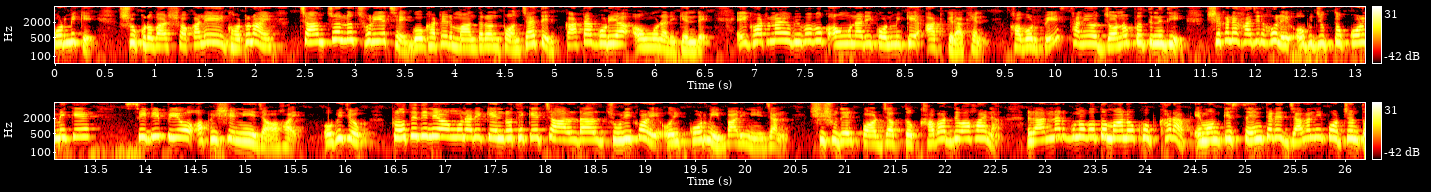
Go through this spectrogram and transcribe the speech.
কর্মীকে। শুক্রবার সকালে এই ঘটনায় চাঞ্চল্য ছড়িয়েছে গোঘাটের মান্দারণ পঞ্চায়েতের কাটাগড়িয়া অঙ্গনারী কেন্দ্রে। এই ঘটনায় অভিভাবক অঙ্গনারী কর্মীকে আটকে রাখেন। খবর পেয়ে স্থানীয় জনপ্রতিনিধি সেখানে হাজির হলে অভিযুক্ত কর্মীকে সিডিপিও অফিসে নিয়ে যাওয়া হয়। অভিযোগ, প্রতিদিনই অঙ্গনারী কেন্দ্র থেকে চাল ডাল চুরি করে ওই কর্মী বাড়ি নিয়ে যান। শিশুদের পর্যাপ্ত খাবার দেওয়া হয় না। রান্নার গুণগত মানও খুব খারাপ, এমনকি সেন্টারের জ্বালানি পর্যন্ত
